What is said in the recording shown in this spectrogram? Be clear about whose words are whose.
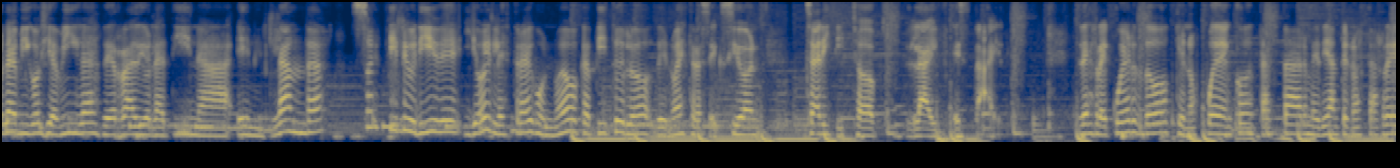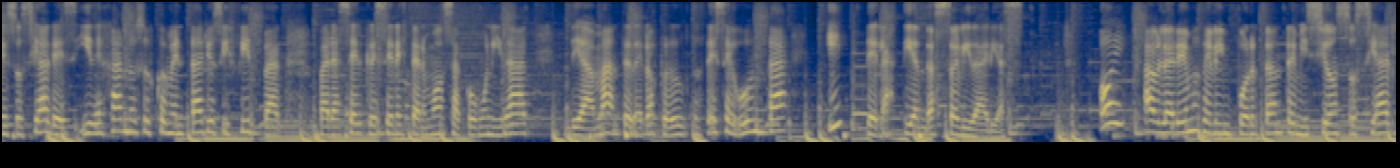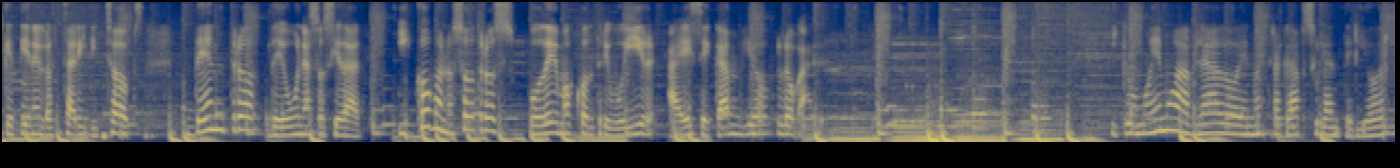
Speaker 1: Hola amigos y amigas de Radio Latina en Irlanda, soy Pili Uribe y hoy les traigo un nuevo capítulo de nuestra sección Charity Shops Lifestyle. Les recuerdo que nos pueden contactar mediante nuestras redes sociales y dejarnos sus comentarios y feedback para hacer crecer esta hermosa comunidad de amantes de los productos de segunda y de las tiendas solidarias. Hoy hablaremos de la importante misión social que tienen los charity shops dentro de una sociedad y cómo nosotros podemos contribuir a ese cambio global. Y como hemos hablado en nuestra cápsula anterior,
